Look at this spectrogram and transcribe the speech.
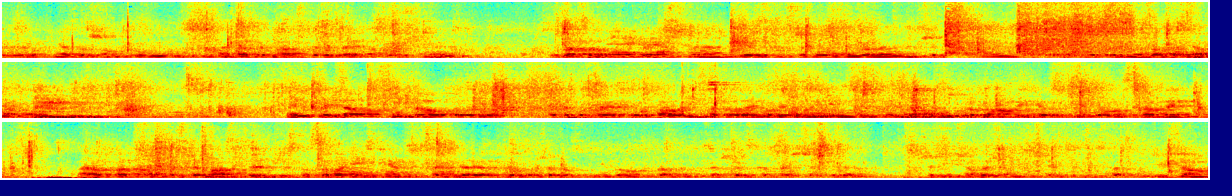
E, Opinia zarządu negatywna, 4 za jednogłośnie. Uzasadnienie konieczne jest uszczególnione zadaniem przepisanym w zadania. No i tutaj załącznik do, e, tego projektu uchwały, lista zadań powierzonych dzielnicy problematyki osób niepełnosprawnych na rok 2014, przystosowanie istniejących sanitariów do potrzeb osób niepełnosprawnych Zaszewska 27 68 350,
